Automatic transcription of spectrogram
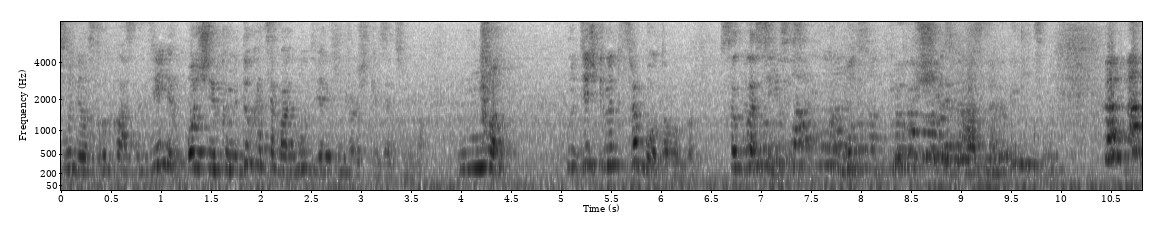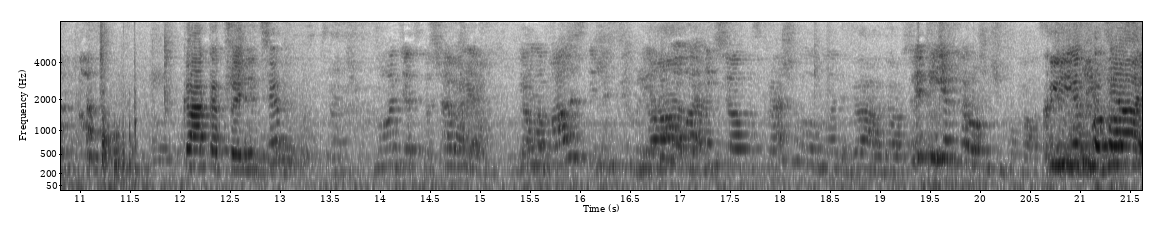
сегодня у нас такой классный тренер, очень рекомендую хотя бы одну-две тренировочки взять у него. Ну, девочки, ну это сработало бы, согласитесь. Вот вы вообще классно говорите. Как оцените? Молодец, большая прям. Я улыбалась и жестикулировала, Да, да. и все поспрашивала, молодец. Да, да. Ну и клиент хороший очень попался. Клиент попался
